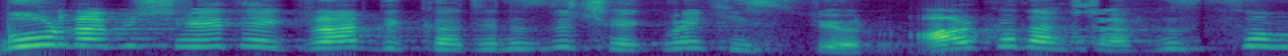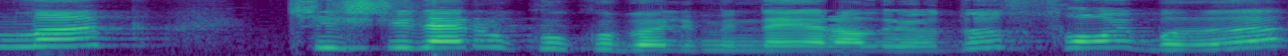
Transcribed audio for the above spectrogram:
Burada bir şeye tekrar dikkatinizi çekmek istiyorum. Arkadaşlar hısımlık kişiler hukuku bölümünde yer alıyordu. Soy bağı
